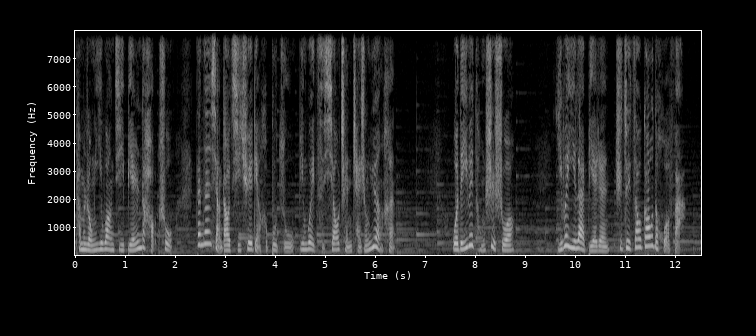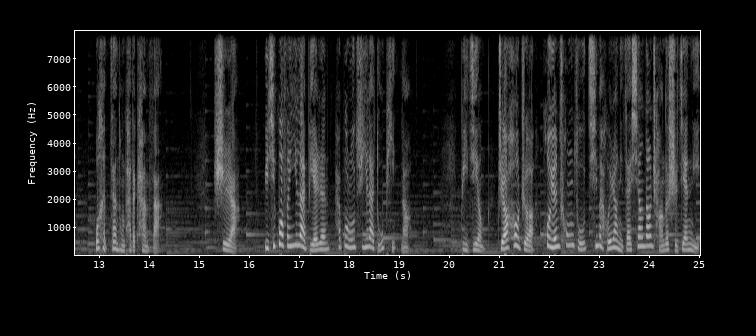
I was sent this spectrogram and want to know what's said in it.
他们容易忘记别人的好处，单单想到其缺点和不足，并为此消沉，产生怨恨。我的一位同事说：“一味依赖别人是最糟糕的活法。”我很赞同他的看法。是啊，与其过分依赖别人，还不如去依赖毒品呢。毕竟。只要后者货源充足，起码会让你在相当长的时间里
